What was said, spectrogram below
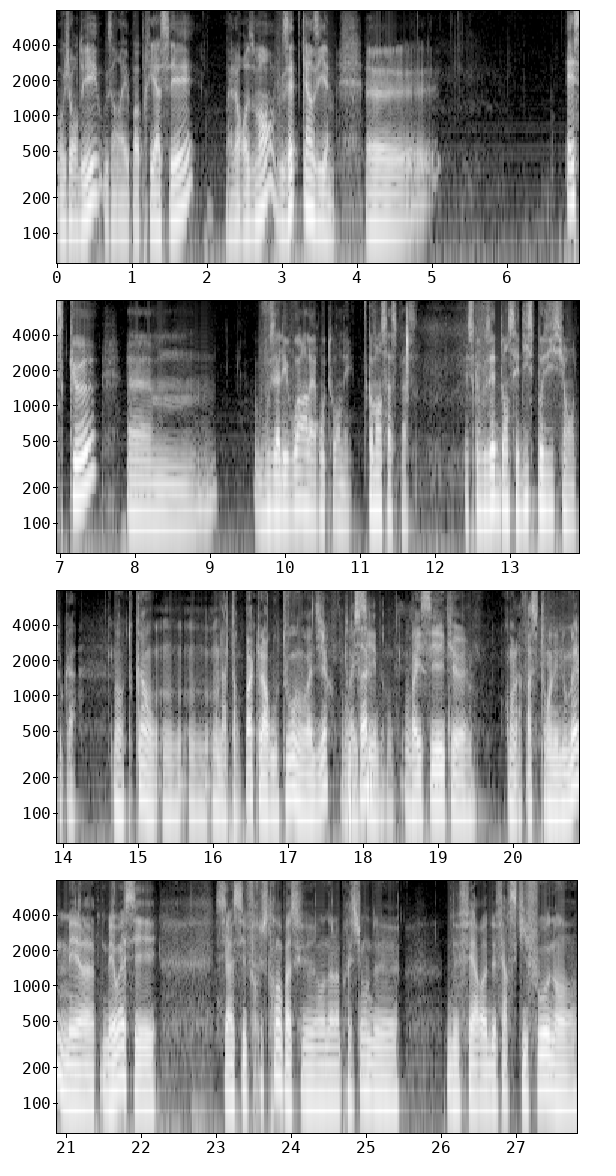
Aujourd'hui, vous n'en avez pas pris assez. Malheureusement, vous êtes 15e. Euh, est-ce que euh, vous allez voir la roue tourner? Comment ça se passe? Est-ce que vous êtes dans ces dispositions en tout cas? En tout cas, on- n'attend pas que la roue tourne, on va dire. On Toute va seule? essayer, on va essayer que qu'on la fasse tourner nous-mêmes, mais euh, mais ouais, c'est c'est assez frustrant parce qu'on a l'impression de de faire de faire ce qu'il faut dans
